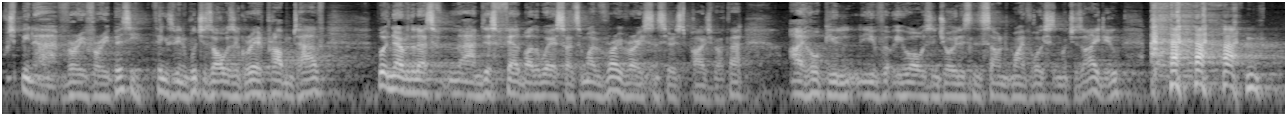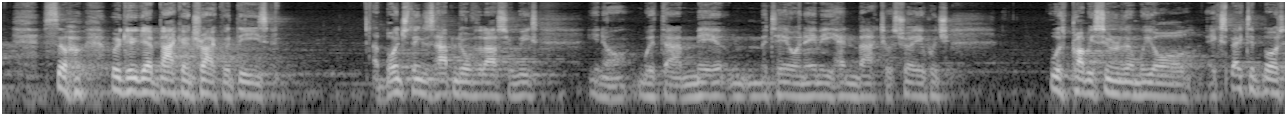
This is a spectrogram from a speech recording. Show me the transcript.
we've been uh, very, very busy. Things have been, which is always a great problem to have, but nevertheless, um, this fell by the wayside. So my very, very sincere apologies about that. I hope you you've, you always enjoy listening to the sound of my voice as much as I do. so we're going to get back on track with these. A bunch of things has happened over the last few weeks you know, with uh, May, Matteo and Amy heading back to Australia, which was probably sooner than we all expected. But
